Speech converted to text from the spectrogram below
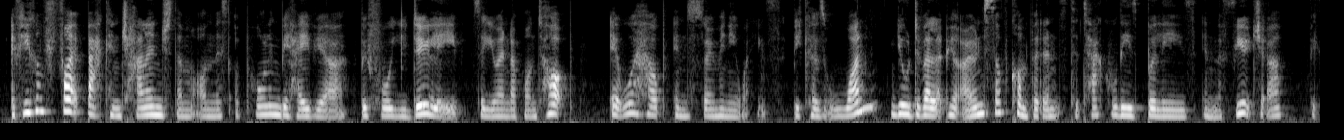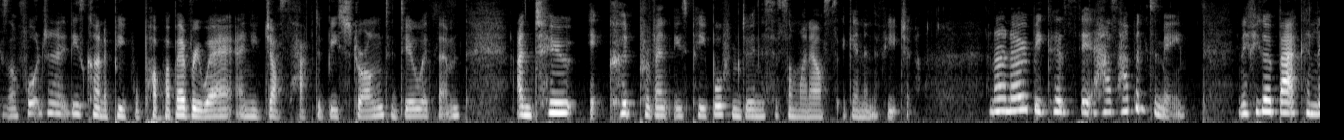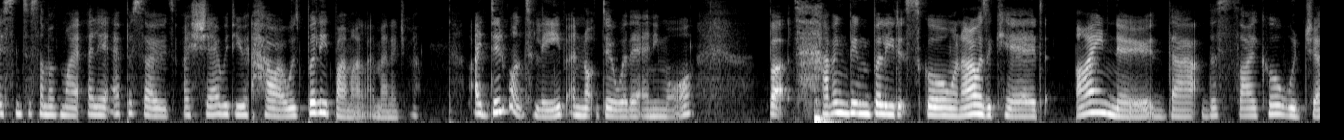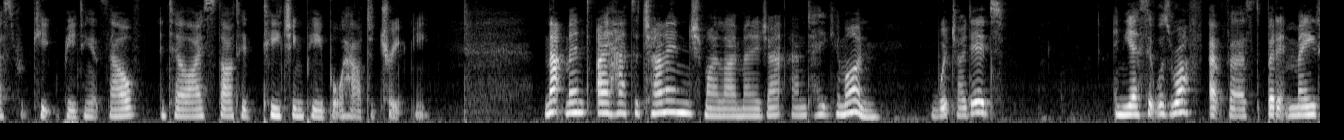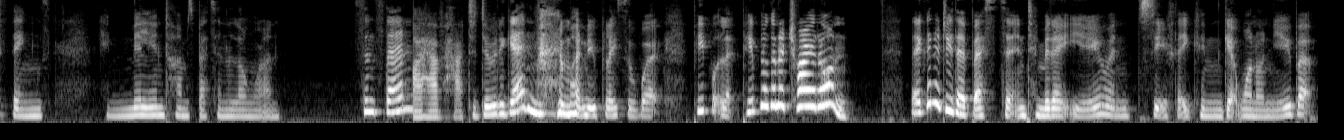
if you can fight back and challenge them on this appalling behavior before you do leave, so you end up on top, it will help in so many ways. Because one, you'll develop your own self confidence to tackle these bullies in the future. Because unfortunately, these kind of people pop up everywhere and you just have to be strong to deal with them. And two, it could prevent these people from doing this to someone else again in the future. And I know because it has happened to me. And if you go back and listen to some of my earlier episodes, I share with you how I was bullied by my line manager. I did want to leave and not deal with it anymore, but having been bullied at school when I was a kid, I knew that the cycle would just keep repeating itself until I started teaching people how to treat me. And that meant I had to challenge my line manager and take him on, which I did. And yes, it was rough at first, but it made things a million times better in the long run. Since then, I have had to do it again in my new place of work. People, people are going to try it on. They're going to do their best to intimidate you and see if they can get one on you. But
